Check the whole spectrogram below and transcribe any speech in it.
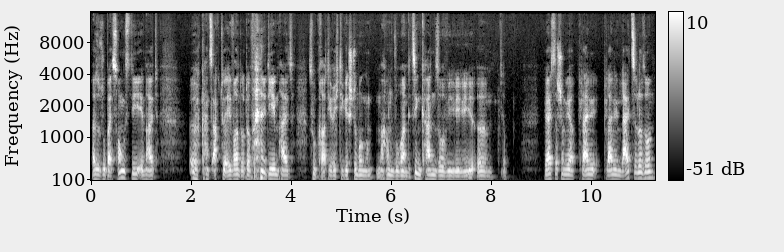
Also so bei Songs, die eben halt äh, ganz aktuell waren oder die eben halt so gerade die richtige Stimmung machen, wo man mitsingen kann, so wie, wie, wie, äh, wie heißt das schon wieder, Blinding Lights oder so.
